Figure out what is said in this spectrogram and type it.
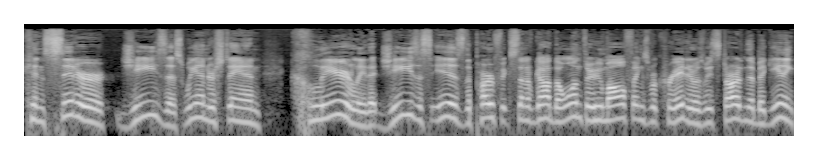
consider Jesus, we understand clearly that Jesus is the perfect Son of God, the one through whom all things were created. As we started in the beginning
